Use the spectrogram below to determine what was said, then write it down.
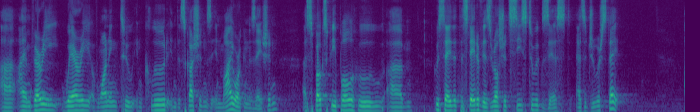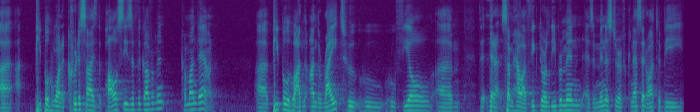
uh, I am very wary of wanting to include in discussions in my organization a spokespeople who, um, who say that the state of Israel should cease to exist as a Jewish state. Uh, people who want to criticize the policies of the government, come on down. Uh, people who on the, on the right who, who, who feel um, that, that, somehow Avigdor Lieberman as a minister of Knesset ought to be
